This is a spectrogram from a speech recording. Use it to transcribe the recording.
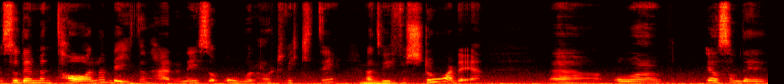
så den mentala biten här, den är så oerhört viktig. Mm. Att vi förstår det. Eh, och ja, som det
